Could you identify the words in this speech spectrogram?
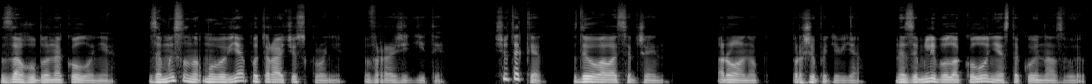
Загублена колонія. замислено мовив я, потираючи скроні. Вражі діти. Що таке? здивувалася Джейн. Ронок, прошепотів я. На землі була колонія з такою назвою.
